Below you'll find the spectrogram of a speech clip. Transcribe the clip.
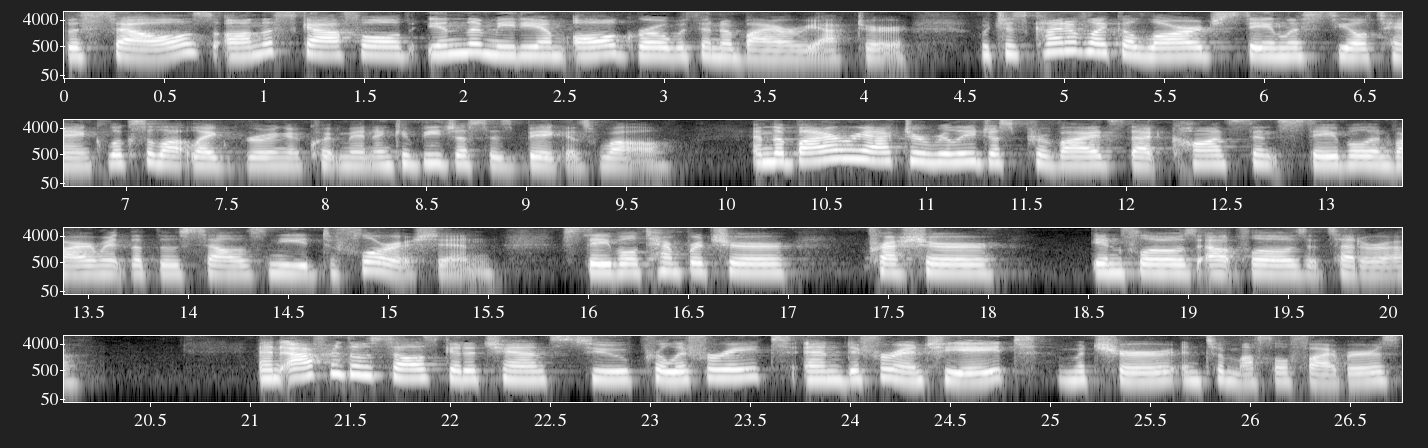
the cells on the scaffold in the medium all grow within a bioreactor, which is kind of like a large stainless steel tank, looks a lot like brewing equipment, and can be just as big as well. And the bioreactor really just provides that constant, stable environment that those cells need to flourish in stable temperature, pressure, inflows, outflows, etc. And after those cells get a chance to proliferate and differentiate, mature into muscle fibers,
